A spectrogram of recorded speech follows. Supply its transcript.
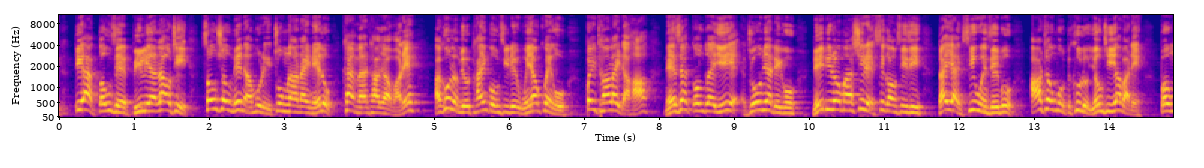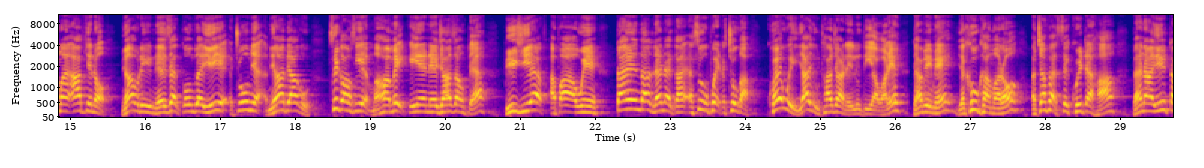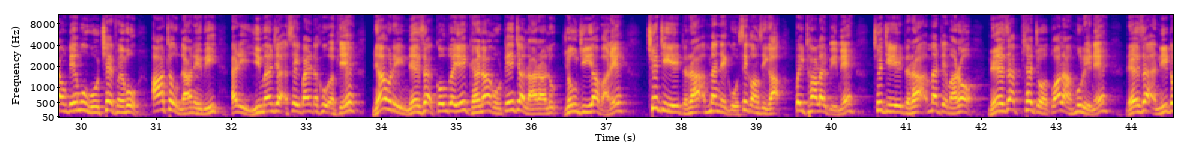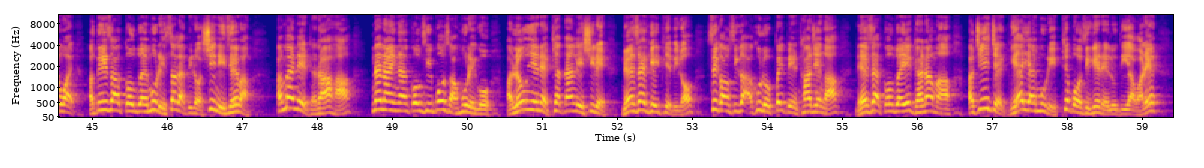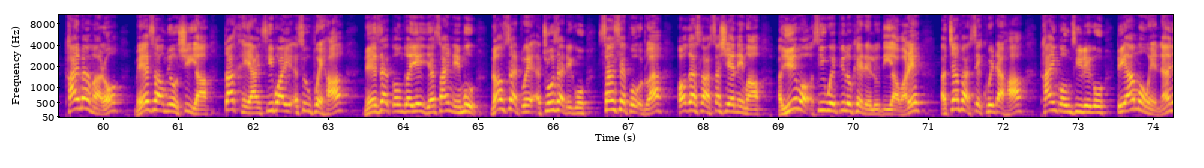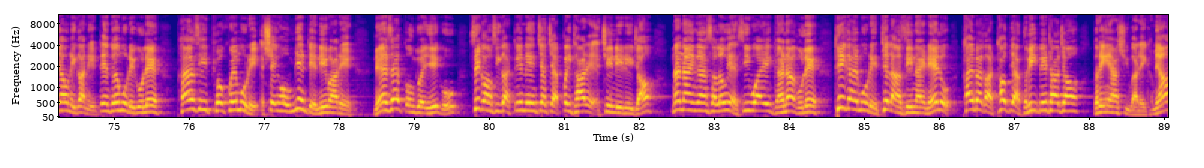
130ဘီလီယံလောက်အထိဆုံးရှုံးနေတာမှုတွေကြုံလာနိုင်တယ်လို့ခန့်မှန်းထားကြပါတယ်။အခုလိုမျိုးထိုင်းကုန်စီတွေဝင်ရောက်ခွင့်ကိုပိတ်ထားလိုက်တာဟာနေဆက်ကုန်သွယ်ရေးရဲ့အကျိုးအမြတ်တွေကိုနေပြည်တော်မှာရှိတဲ့စစ်ကောင်စီစီတိုက်ရိုက်စီးဝင်စေဖို့အားထုတ်မှုတစ်ခုလို့ယုံကြည်ရပါတယ်ပုံမှန်အားဖြင့်တော့မြဝတီနယ်စပ်ကုန်သွယ်ရေးရဲ့အကျိုးအမြတ်အများအပြားကိုစစ်ကောင်စီရဲ့မဟာမိတ် KNL ကြားဆောင်တပ် BGF အပါအဝင်တိုင်းရင်းသားလက်နက်ကိုင်အစုအဖွဲ့တချို့ကခွဲဝေရယူထားကြတယ်လို့သိရပါတယ်။ဒါပေမဲ့ယခုခါမှာတော့အကြမ်းဖက်စစ်ခွေးတပ်ဟာဗန္နာရေးတောင်တင်းမှုကိုချဲ့ထွင်ဖို့အားထုတ်လာနေပြီးအဲ့ဒီရီမန်းချက်အစိပ်ပိုင်းတစ်ခုအဖြစ်မြဝတီနယ်စပ်ကုန်သွယ်ရေးကဏ္ဍကိုတင်းကျပ်လာတာလို့ယုံကြည်ရပါတယ်။ချစ်ကြည်ရေးဒရာအမှတ်နဲ့ကိုစစ်ကောင်စီကပိတ်ထားလိုက်ပေမဲ့ချစ်ကြည်ရေးဒရာအမှတ်တင်မှာတော့နယ်စပ်ဖြတ်ကျော်သွားလာမှုတွေနဲ့နယ်စပ်အနီးတစ်ဝိုက်အသေးစားကုန်သွယ်မှုတွေဆက်လက်ပြီးတော့ရှိနေသေးပါအမှတ်နဲ့ဒရာဟာ နှစ်နိုင်ငံကုန်စည်ပို့ဆောင်မှုတွေကိုအလုံးရင်းနဲ့ဖြတ်တန်းလေးရှိတဲ့နယ်စပ်ဂိတ်ဖြစ်ပြီးတော့စစ်ကောင်စီကအခုလိုပိတ်ပင်ထားခြင်းကနယ်စပ်ကုန်သွယ်ရေးကဏ္ဍမှာအကြီးအကျယ်ကြရိုက်မှုတွေဖြစ်ပေါ်စေခဲ့တယ်လို့သိရပါတယ်ထိုင်းဘက်မှာတော့မဲဆောက်မြို့ရှိရာတပ်ခရိုင်စီးပွားရေးအစုအဖွဲ့ဟာနယ်စပ်ကုန်သွယ်ရေးရပ်ဆိုင်းနေမှုနောက်ဆက်တွဲအကျိုးဆက်တွေကိုစမ်းစစ်ဖို့အတွက်ဩဂတ်စ်လ16ရက်နေ့မှာအရေးပေါ်အစည်းအဝေးပြုလုပ်ခဲ့တယ်လို့သိရပါတယ်အကြမ်းဖက်စစ်ခွေးတပ်ဟာထိုင်းကုန်စည်တွေကိုတရားမဝင်လမ်းကြောင်းတွေကနေတင်သွင်းမှုတွေကိုလည်းဖမ်းဆီးဖြိုခွင်းမှုတွေအရှိန်ဟုန်မြင့်တင်နေပါတယ် နယ်စပ်ကုန်သွယ်ရေးကိုစစ်ကောင်စီကတင်းတင်းကြပ်ကြပ်ပိတ်ထားတဲ့အခြေအနေတွေကြောင့်နှစ်နိုင်ငံစလုံးရဲ့စီးပွားရေးကဏ္ဍကိုလည်းထိခိုက်မှုတွေဖြစ်လာစေနိုင်တယ်လို့ထိုင်းဘက်ကထောက်ပြသတိပေးထားကြောင်းသတင်းရရှိပါတယ်ခင်ဗျာ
